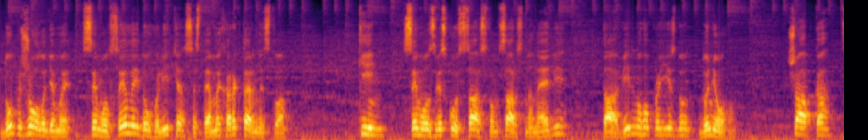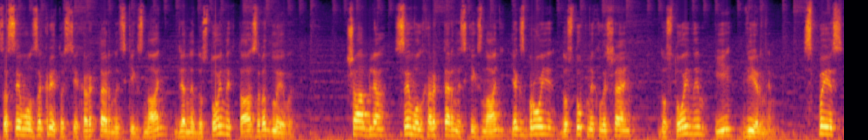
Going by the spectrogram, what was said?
дуб з жолудями символ сили і довголіття системи характерництва, кінь символ зв'язку з царством царств на небі та вільного проїзду до нього. Шапка це символ закритості характерницьких знань для недостойних та зрадливих. Шабля символ характерницьких знань як зброї, доступних лишень, достойним і вірним. Спис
